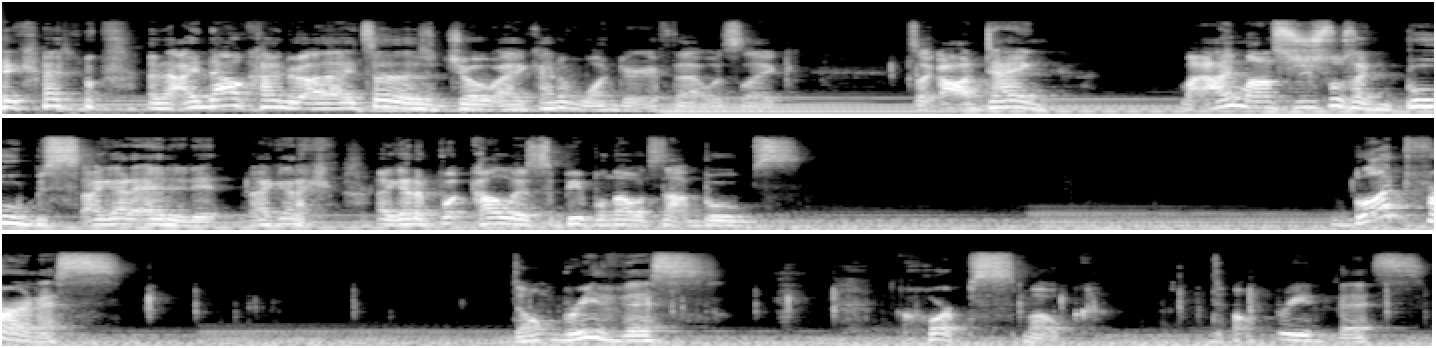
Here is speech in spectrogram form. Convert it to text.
I kind of, and I now kind of, I said that as a joke. I kind of wonder if that was like, it's like, oh dang, my eye monster just looks like boobs. I gotta edit it. I gotta, I gotta put colors so people know it's not boobs. Blood furnace. Don't breathe this. Corpse smoke. Don't breathe this.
